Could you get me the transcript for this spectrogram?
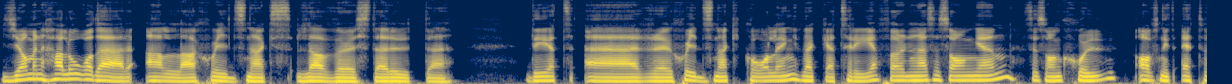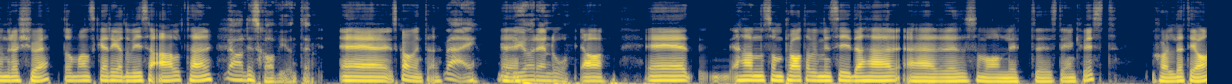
Ja men hallå där alla skidsnacks lovers där ute Det är skidsnack calling vecka 3 för den här säsongen Säsong 7 avsnitt 121 om man ska redovisa allt här Ja, det ska vi ju inte. eh, Ska vi inte? Nej, men Eh. du gör det ändå. Ja eh, Han som pratar vid min sida här är eh, som vanligt eh, Stenqvist Sköld heter jag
